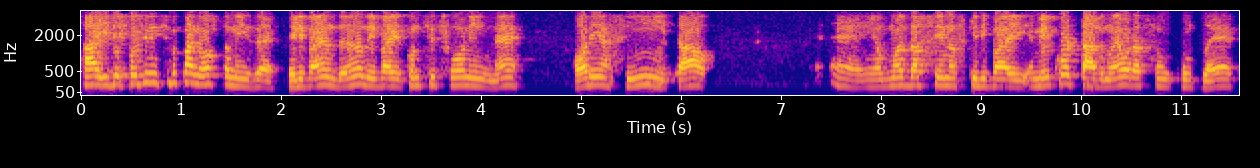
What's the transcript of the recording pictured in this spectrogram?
Ah, e depois ele ensina o Pai Nosso também, Zé. Ele vai andando e vai, quando vocês forem, né, orem assim e tal. É, em algumas das cenas que ele vai, é meio cortado, não é oração completa.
